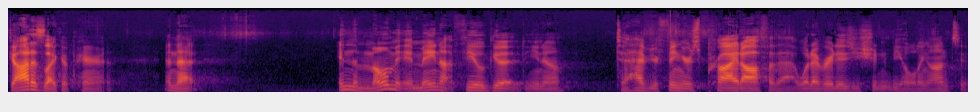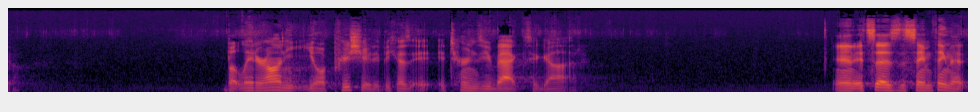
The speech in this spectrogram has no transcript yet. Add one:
God is like a parent, and that in the moment it may not feel good, you know, to have your fingers pried off of that, whatever it is you shouldn't be holding on to. But later on, you'll appreciate it because it, it turns you back to God. And it says the same thing that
